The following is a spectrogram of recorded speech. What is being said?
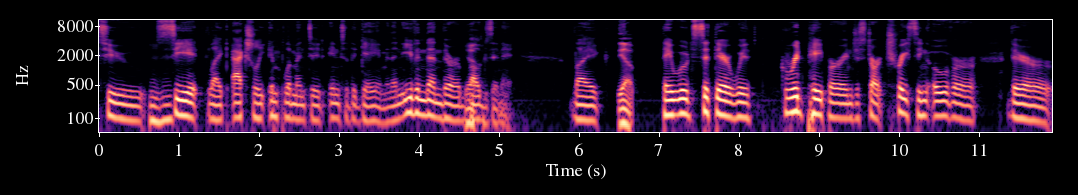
to Mhm. see it like actually implemented into the game, and then even then there are Yep. bugs in it. Like Yep. they would sit there with grid paper and just start tracing over their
